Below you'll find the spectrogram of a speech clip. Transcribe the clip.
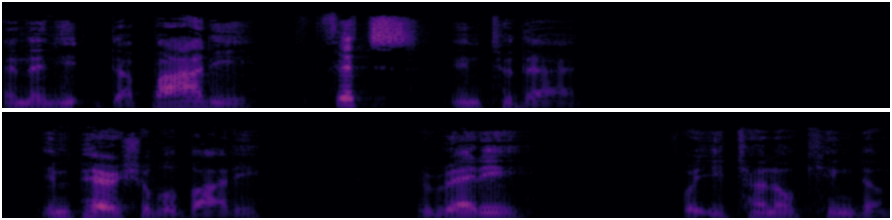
And then he, the body fits into that imperishable body ready for eternal kingdom.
